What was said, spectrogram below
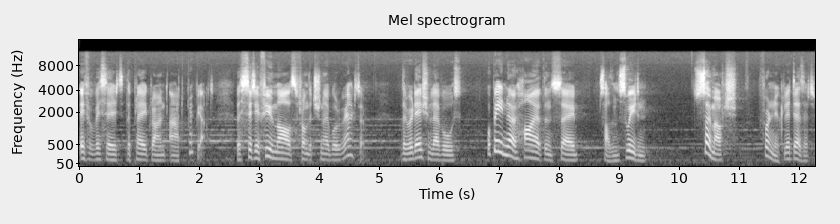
If we visit the playground at Pripyat, the city a few miles from the Chernobyl reactor, the radiation levels will be no higher than, say, southern Sweden. So much for a nuclear desert.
